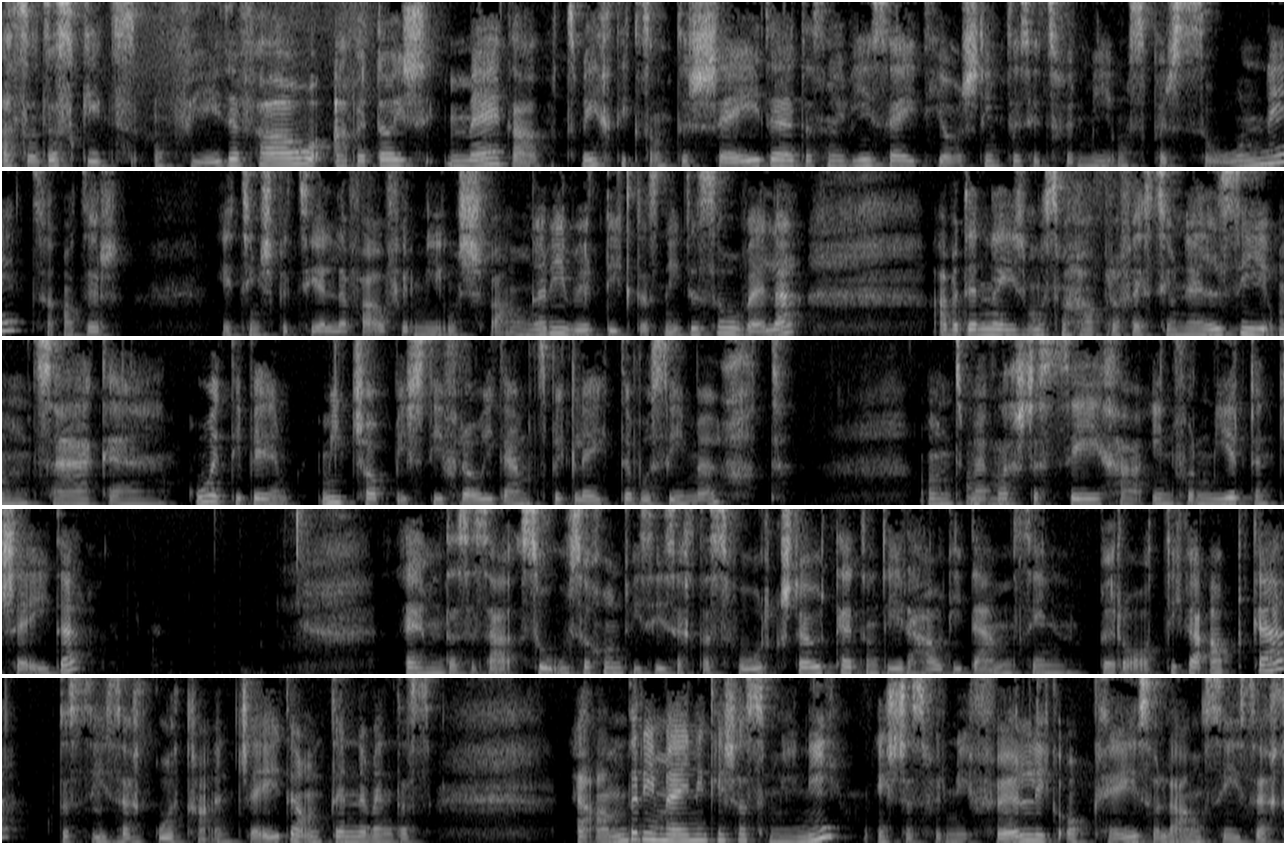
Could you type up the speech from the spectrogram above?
Also das gibt es auf jeden Fall, aber da ist mega wichtig zu unterscheiden, dass man wie sagt, ja, stimmt das jetzt für mich als Person nicht? Oder jetzt im speziellen Fall für mich als Schwangere würde ich das nicht so wählen. Aber dann muss man halt professionell sein und sagen, gut, ich bin, mein Job ist, die Frau in dem zu begleiten, wo sie möchte. Und möglichst, dass sie kann informiert entscheiden kann ähm, dass es auch so rauskommt, wie sie sich das vorgestellt hat und ihr halt in dem Sinn Beratungen abgeben, dass sie sich gut kann entscheiden Und dann, wenn das eine andere Meinung ist als meine, ist das für mich völlig okay, solange sie sich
